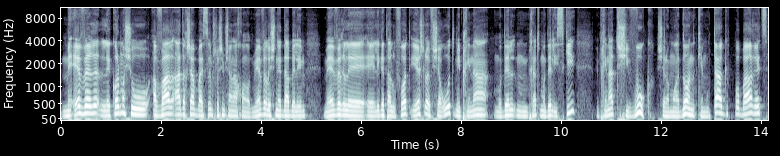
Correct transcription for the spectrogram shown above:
מעבר לכל מה שהוא עבר עד עכשיו ב-20-30 שנה האחרונות, מעבר לשני דאבלים, מעבר לליגת האלופות, יש לו אפשרות מבחינה מודל, מבחינת מודל עסקי, מבחינת שיווק של המועדון כמותג פה בארץ,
